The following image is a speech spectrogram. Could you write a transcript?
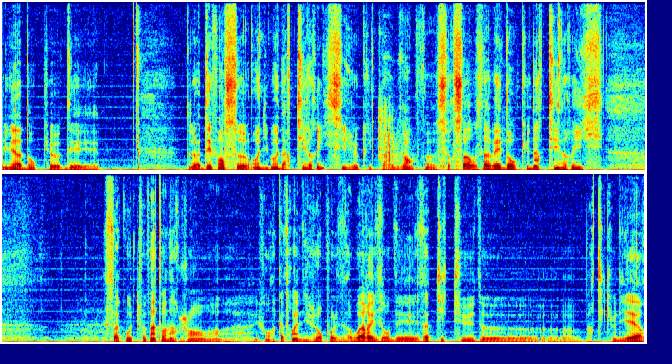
Il y a donc euh, des, de la défense au niveau d'artillerie. Si je clique par exemple euh, sur ça, vous avez donc une artillerie. Ça coûte 20 en argent. Il faudra 90 jours pour les avoir. Ils ont des aptitudes particulières,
